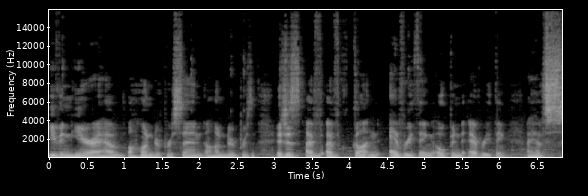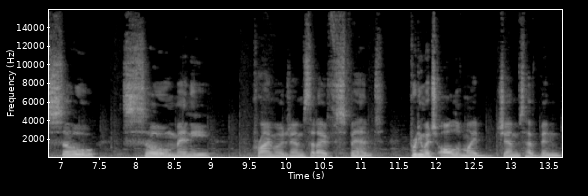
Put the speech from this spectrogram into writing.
Even here I have 100%, 100%. It's just, I've, I've gotten everything, opened everything. I have so, so many Primogems that I've spent. Pretty much all of my gems have been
